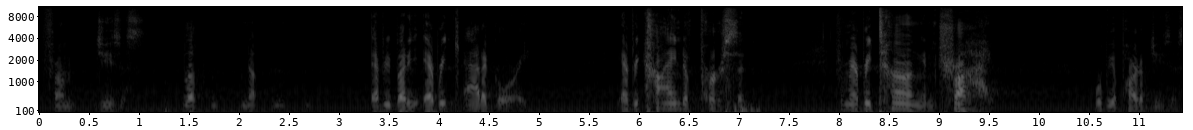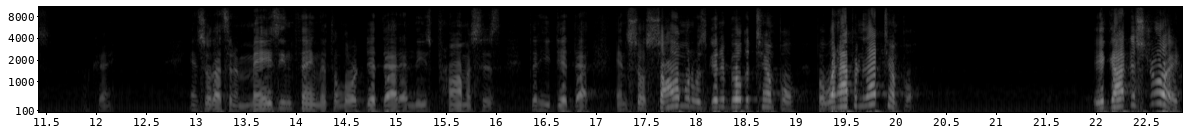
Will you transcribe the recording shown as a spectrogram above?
from Jesus. Look, no, everybody, every category, every kind of person, from every tongue and tribe will be a part of Jesus. Okay? And so that's an amazing thing that the Lord did that and these promises that he did that. And so Solomon was going to build a temple, but what happened to that temple? It got destroyed.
